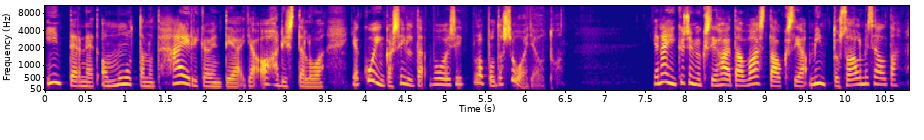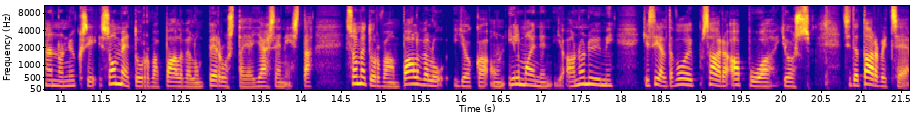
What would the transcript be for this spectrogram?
internet on muuttanut häiriköintiä ja ahdistelua ja kuinka siltä voisi lopulta suojautua. Ja näihin kysymyksiin haetaan vastauksia Minttu Salmiselta. Hän on yksi someturvapalvelun perustajajäsenistä. Someturva on palvelu, joka on ilmainen ja anonyymi ja sieltä voi saada apua, jos sitä tarvitsee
